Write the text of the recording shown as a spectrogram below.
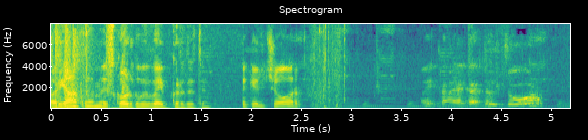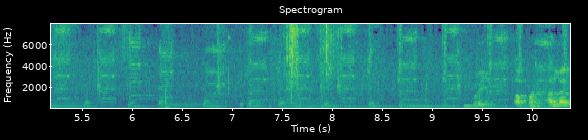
और यहाँ पे हम स्क्वाड को भी वाइप कर देते हैं। किल चोर भाई काय का चल चोर? भाई अपन अलग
